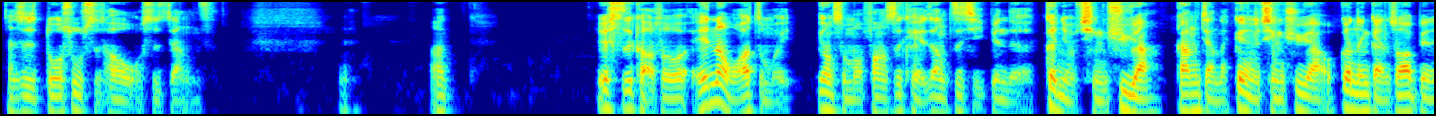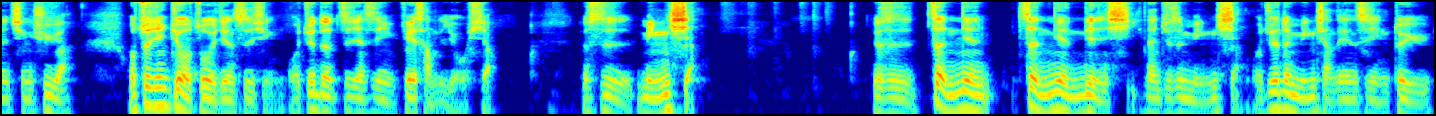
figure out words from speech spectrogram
但是多数时候我是这样子，啊，就思考说，诶，那我要怎么用什么方式可以让自己变得更有情绪啊？刚刚讲的更有情绪啊，我更能感受到别人的情绪啊。我最近就有做一件事情，我觉得这件事情非常的有效，就是冥想，就是正念正念练习，那就是冥想。我觉得冥想这件事情对于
